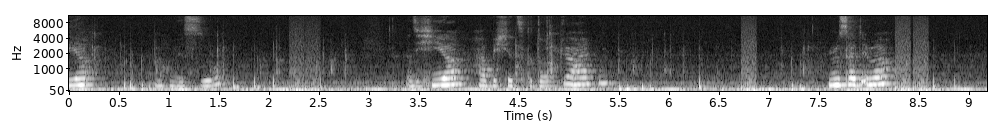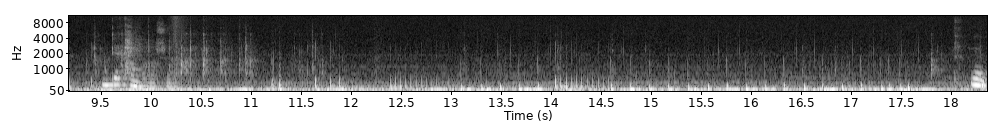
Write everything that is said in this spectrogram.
Hier machen wir es so. Also hier habe ich jetzt gedrückt gehalten. Du musst halt immer mit der Kamera schauen. Uh.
